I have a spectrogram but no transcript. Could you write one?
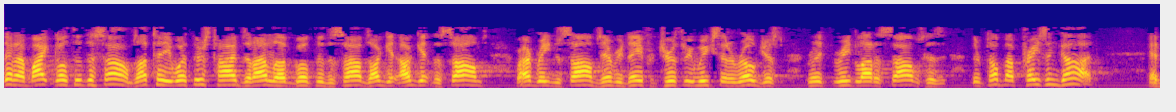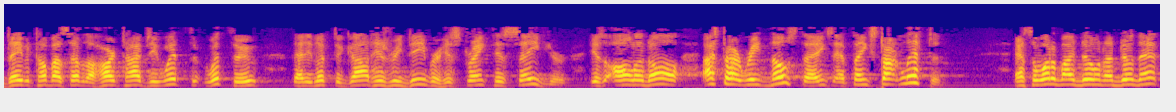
then I might go through the Psalms. I'll tell you what, there's times that I love going through the Psalms. I'll get, I'll get the Psalms where I'm reading the Psalms every day for two or three weeks in a row, just read, read a lot of Psalms because they're talking about praising God. And David talked about some of the hard times he went, th- went through, that he looked to God, his Redeemer, his strength, his Savior, his all in all. I start reading those things and things start lifting. And so what am I doing? I'm doing that.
